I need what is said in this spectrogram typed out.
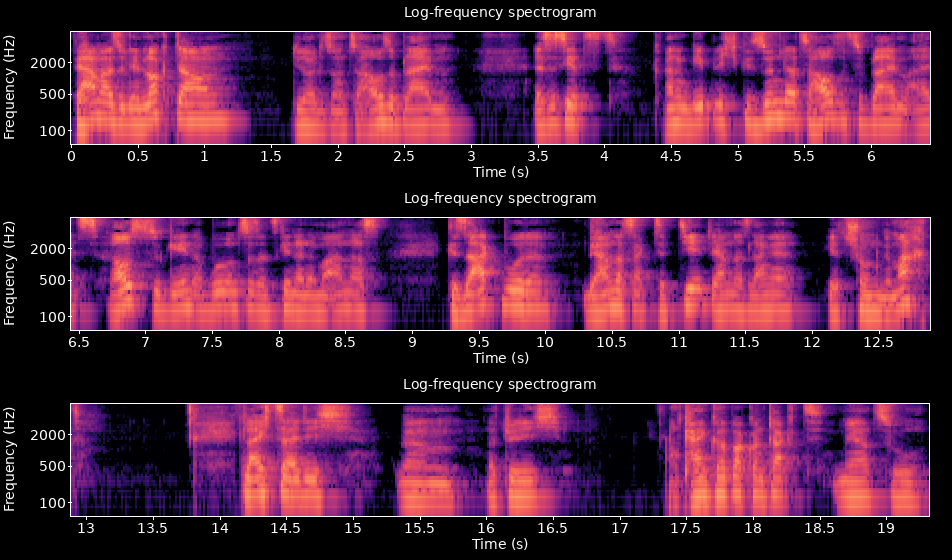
Wir haben also den Lockdown. Die Leute sollen zu Hause bleiben. Es ist jetzt angeblich gesünder, zu Hause zu bleiben, als rauszugehen, obwohl uns das als Kindern immer anders gesagt wurde. Wir haben das akzeptiert. Wir haben das lange jetzt schon gemacht. Gleichzeitig ähm, natürlich kein Körperkontakt mehr zu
